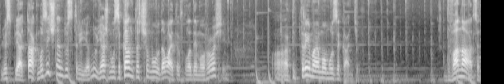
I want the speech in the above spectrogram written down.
Плюс 5. Так, музична індустрія. Ну, я ж музикант, чому? Давайте вкладемо гроші. Підтримаємо музикантів. 12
